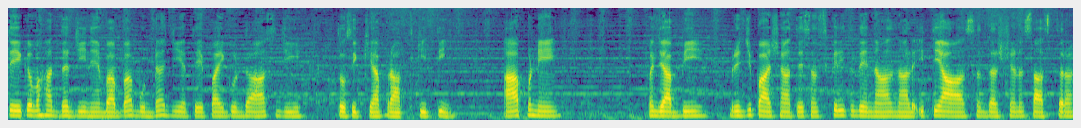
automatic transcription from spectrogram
ਤੇਗ ਬਹਾਦਰ ਜੀ ਨੇ ਬਾਬਾ ਬੁੱਢਾ ਜੀ ਅਤੇ ਭਾਈ ਗੁਰਦਾਸ ਜੀ ਤੋਂ ਸਿੱਖਿਆ ਪ੍ਰਾਪਤ ਕੀਤੀ। ਆਪ ਨੇ ਪੰਜਾਬੀ ਬ੍ਰਿਜ ਭਾਸ਼ਾ ਅਤੇ ਸੰਸਕ੍ਰਿਤ ਦੇ ਨਾਲ-ਨਾਲ ਇਤਿਹਾਸ, ਦਰਸ਼ਨ ਸ਼ਾਸਤਰ,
